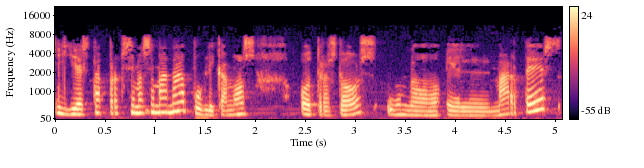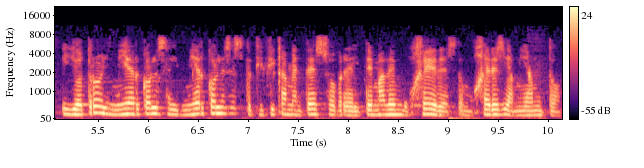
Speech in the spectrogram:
y esta próxima semana publicamos otros dos, uno el martes y otro el miércoles. El miércoles específicamente sobre el tema de mujeres, de mujeres y amianto.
